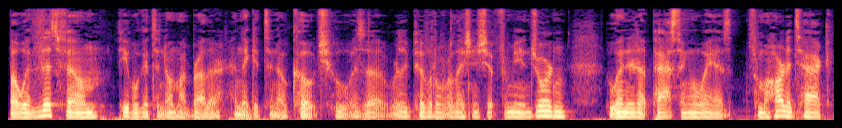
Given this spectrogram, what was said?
But with this film, people get to know my brother and they get to know Coach, who was a really pivotal relationship for me and Jordan, who ended up passing away as, from a heart attack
